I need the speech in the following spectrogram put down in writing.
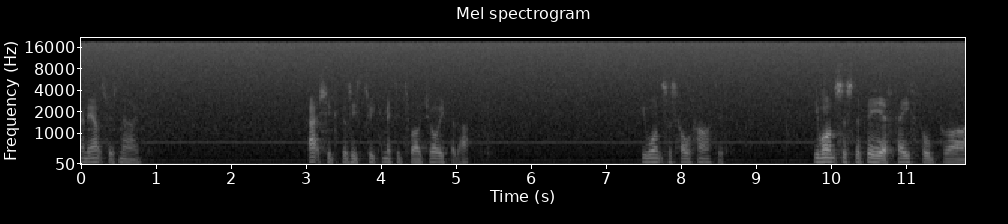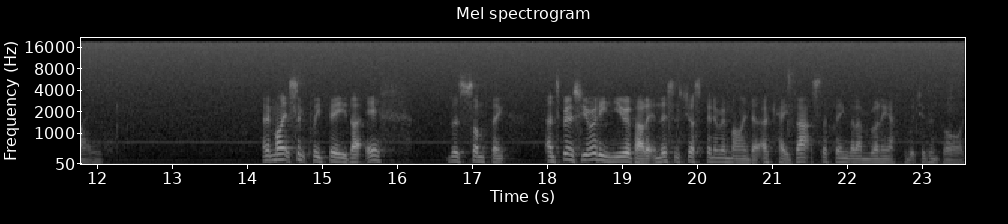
And the answer is no. Actually, because he's too committed to our joy for that. He wants us wholehearted. He wants us to be a faithful bride. And it might simply be that if there's something, and to be honest, you already knew about it, and this has just been a reminder, okay, that's the thing that I'm running after, which isn't God.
